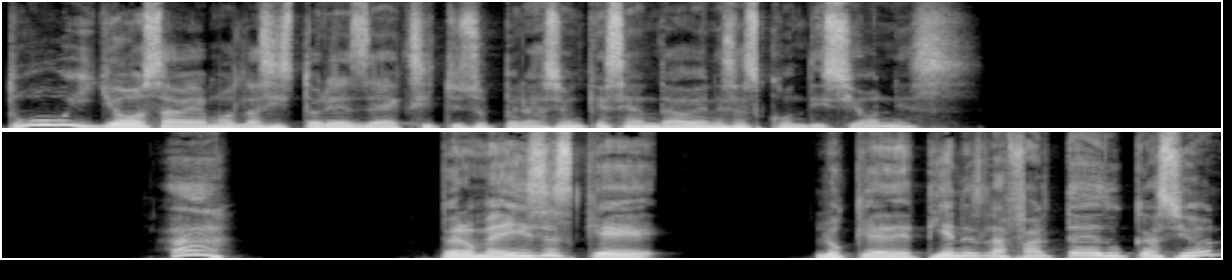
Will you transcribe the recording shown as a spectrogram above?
tú y yo sabemos las historias de éxito y superación que se han dado en esas condiciones. Ah, pero me dices que lo que detiene es la falta de educación.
